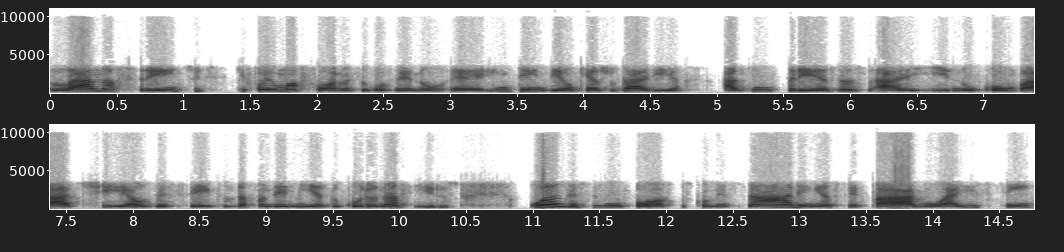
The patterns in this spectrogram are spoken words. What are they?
lá na frente, que foi uma forma que o governo é, entendeu que ajudaria as empresas aí no combate aos efeitos da pandemia do coronavírus. Quando esses impostos começarem a ser pagos, aí sim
